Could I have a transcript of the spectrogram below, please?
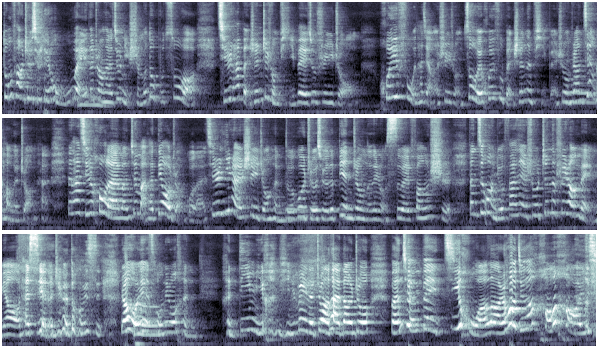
东方哲学那种无为的状态，就是你什么都不做，其实它本身这种疲惫就是一种。恢复，他讲的是一种作为恢复本身的疲惫，是一种非常健康的状态。但他其实后来完全把它调转过来，其实依然是一种很德国哲学的辩证的那种思维方式。但最后你就发现说，真的非常美妙，他写的这个东西。然后我也从那种很很低迷、很疲惫的状态当中完全被激活了，然后觉得好好，一切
